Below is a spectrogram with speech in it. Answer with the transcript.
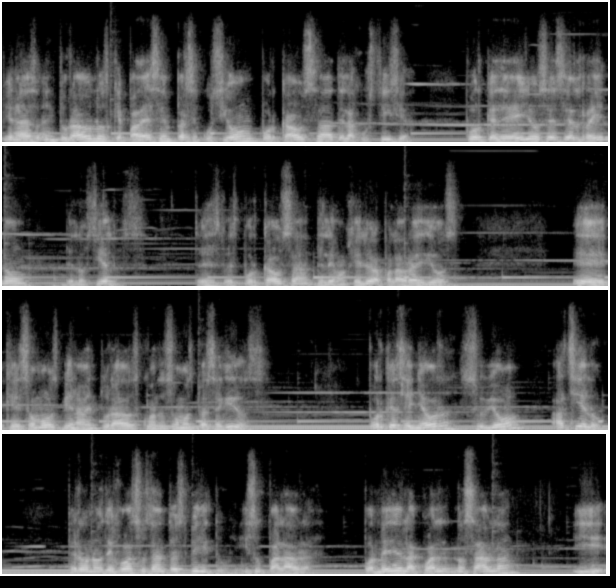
Bienaventurados los que padecen persecución por causa de la justicia, porque de ellos es el reino de los cielos. Entonces, pues por causa del Evangelio, la palabra de Dios, eh, que somos bienaventurados cuando somos perseguidos. Porque el Señor subió al cielo, pero nos dejó a su Santo Espíritu y su palabra, por medio de la cual nos habla y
